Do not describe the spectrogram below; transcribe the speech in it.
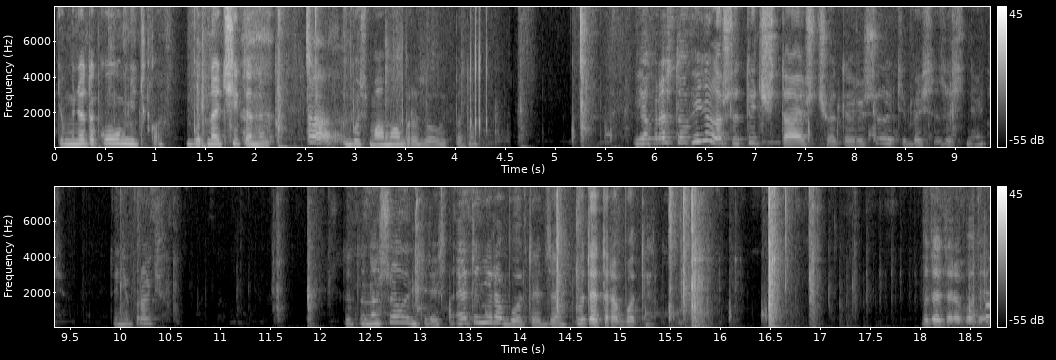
Ты у меня такой умничка. Будет начитанным. Будешь маму образовывать потом. Я просто увидела, что ты читаешь что-то и решила тебя заснять. Ты не против? Что-то нашел интересно? Это не работает, да. Вот это работает. Вот это работает.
